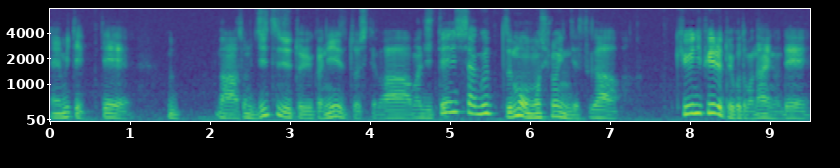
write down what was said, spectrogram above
えー、見ていってまあその実需というかニーズとしては、まあ、自転車グッズも面白いんですが急に増えるということはないので、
